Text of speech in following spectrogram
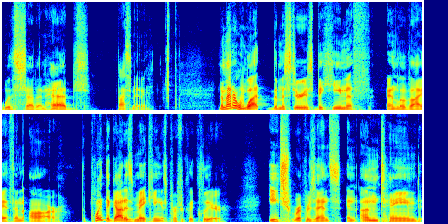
with seven heads. Fascinating. No matter what the mysterious behemoth and Leviathan are, the point that God is making is perfectly clear. Each represents an untamed,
